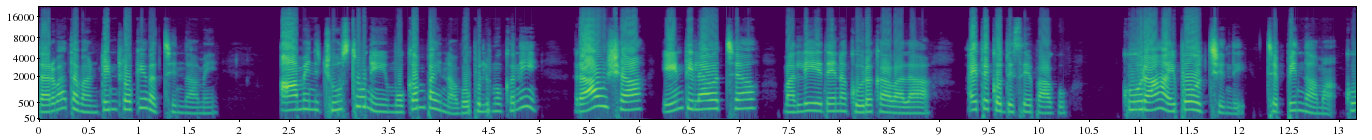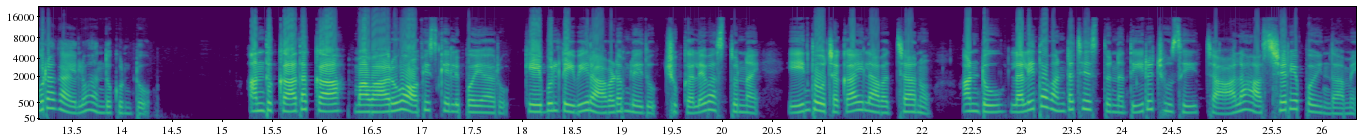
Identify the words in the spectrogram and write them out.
తర్వాత వంటింట్లోకి వచ్చిందామె. ఆమెను చూస్తూనే ముఖంపై నవ్వు పులుముకొని రా ఉషా ఏంటిలా వచ్చావు? మళ్ళీ ఏదైనా కూర కావాలా? అయితే కొద్దిసేపు ఆగు. కూర అయిపోవచ్చింది చెప్పిందామా కూరగాయలు అందుకుంటూ. అందుకు కాదక్క మా వారు ఆఫీస్కి వెళ్ళిపోయారు కేబుల్ టీవీ రావడం లేదు. చుక్కలే వస్తున్నాయి. ఏం తోచక ఇలా వచ్చాను అంటూ లలిత వంట చేస్తున్న తీరు చూసి చాలా ఆశ్చర్యపోయిందామె.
